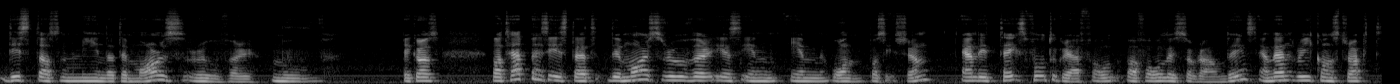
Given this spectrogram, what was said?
this doesn't mean that the Mars rover move, because what happens is that the Mars rover is in, in one position, and it takes photograph all, of all the surroundings and then reconstruct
